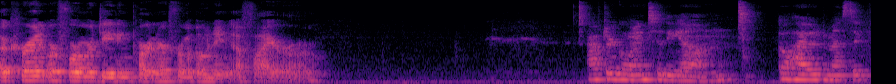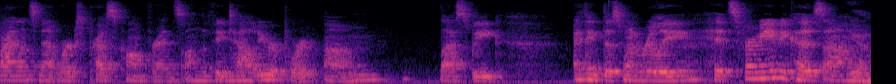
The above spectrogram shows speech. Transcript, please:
a current or former dating partner from owning a firearm. After going to the um, Ohio Domestic Violence Network's press conference on the Mm-hmm. fatality report um, last week, I think this one really hits for me because, um, Yeah.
